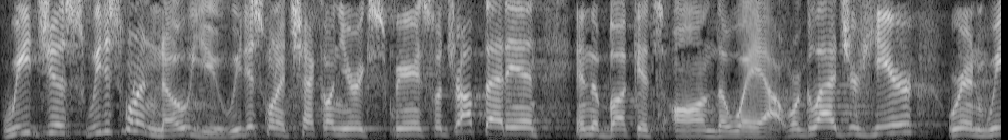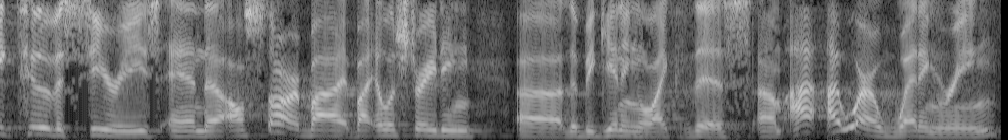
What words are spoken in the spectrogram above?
We just, we just want to know you. We just want to check on your experience. So drop that in in the buckets on the way out. We're glad you're here. We're in week two of a series, and uh, I'll start by, by illustrating uh, the beginning like this. Um, I, I, wear a wedding ring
